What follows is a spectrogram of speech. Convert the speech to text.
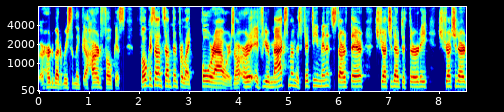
heard about it recently a hard focus focus on something for like four hours or, or if your maximum is 15 minutes start there stretch it out to 30 stretch it out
